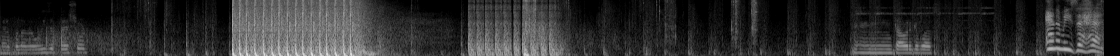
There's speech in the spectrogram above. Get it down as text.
मेरे को लगा वही से प्रेस शॉट टावर के पास Enemies ahead!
